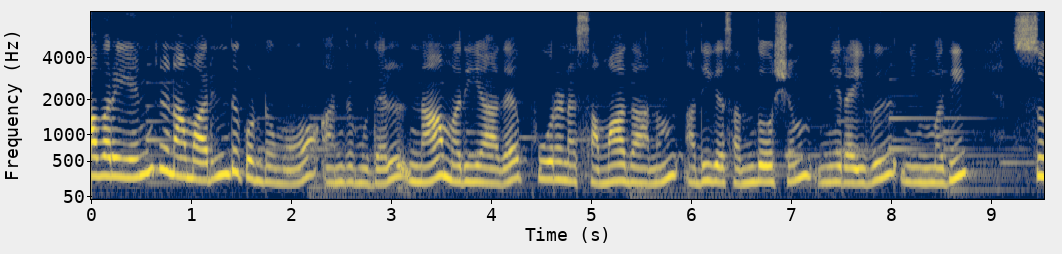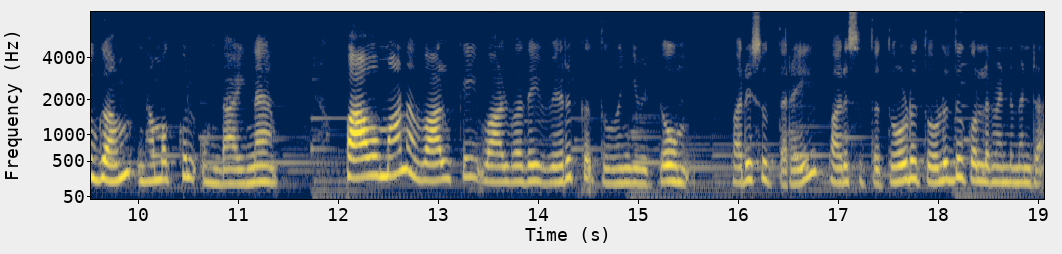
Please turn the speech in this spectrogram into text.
அவரை என்று நாம் அறிந்து கொண்டோமோ அன்று முதல் நாம் அறியாத பூரண சமாதானம் அதிக சந்தோஷம் நிறைவு நிம்மதி சுகம் நமக்குள் உண்டாயின. பாவமான வாழ்க்கை வாழ்வதை வெறுக்க துவங்கிவிட்டோம். பரிசுத்தரை பரிசுத்தத்தோடு தொழுது கொள்ள வேண்டும் என்ற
